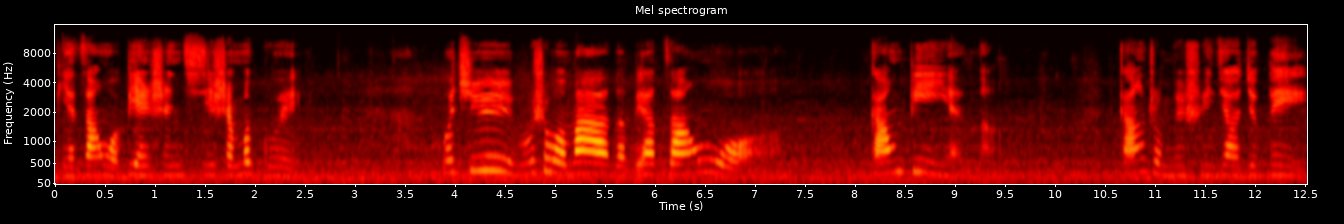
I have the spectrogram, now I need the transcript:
别脏我变声器，什么鬼？我去，不是我骂的，不要脏我。刚闭眼呢，刚准备睡觉就被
